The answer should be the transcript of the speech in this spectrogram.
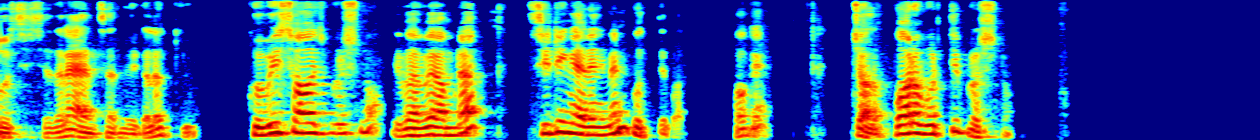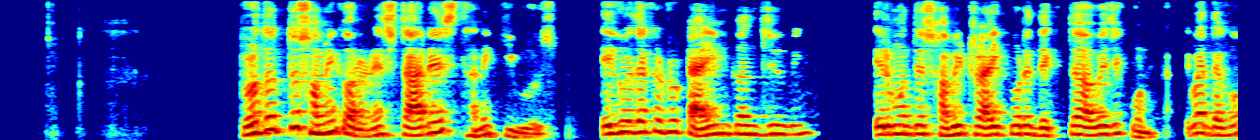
বসেছে। তাহলে অ্যান্সার হয়ে গেল কিউ খুবই সহজ প্রশ্ন। এভাবে আমরা সিটিং অ্যারেঞ্জমেন্ট করতে পারি ওকে চলো, পরবর্তী প্রশ্ন। প্রদত্ত সমীকরণে স্টারের স্থানে কি বসবে? এগুলো দেখো একটু টাইম কনজিউমিং এর মধ্যে সবই ট্রাই করে দেখতে হবে যে কোনটা। এবার দেখো,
